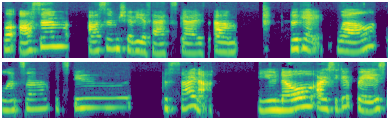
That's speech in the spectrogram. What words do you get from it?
Well, awesome, awesome trivia facts, guys. Um, okay, well, let's uh let's do the sign off. You know our secret phrase.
